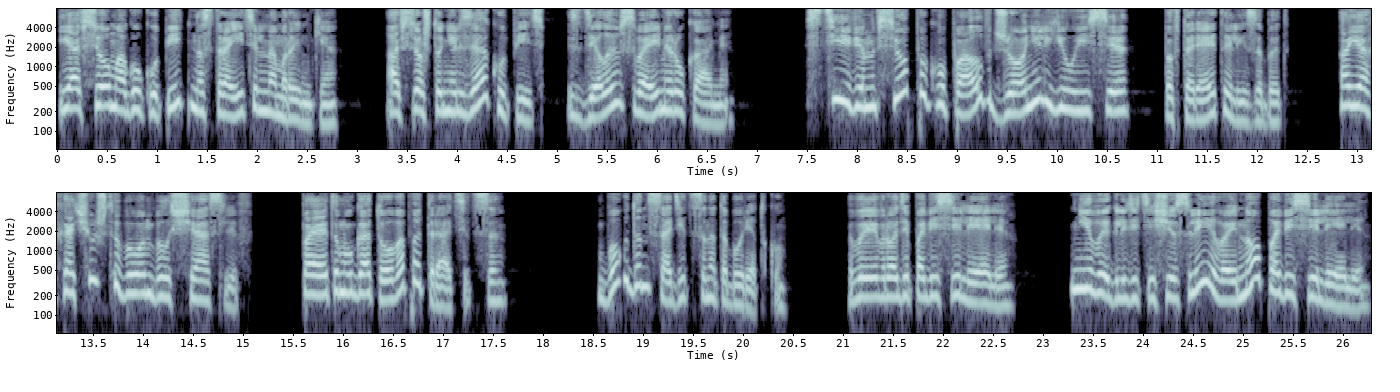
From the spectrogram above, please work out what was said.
«Я все могу купить на строительном рынке, а все, что нельзя купить, сделаю своими руками». «Стивен все покупал в Джонни Льюисе», — повторяет Элизабет. «А я хочу, чтобы он был счастлив, поэтому готова потратиться». Богдан садится на табуретку. «Вы вроде повеселели. Не выглядите счастливой, но повеселели».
